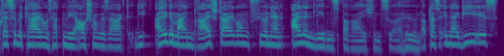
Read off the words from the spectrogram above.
Pressemitteilung, das hatten wir ja auch schon gesagt, die allgemeinen Preissteigerungen führen ja in allen Lebensbereichen zu erhöhen. Ob das Energie ist,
